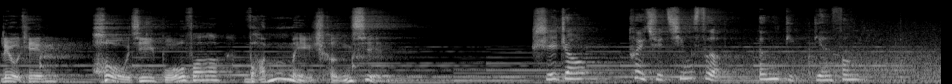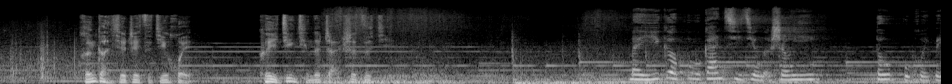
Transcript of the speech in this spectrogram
六天厚积薄发，完美呈现。十周褪去青涩，登顶巅峰。很感谢这次机会，可以尽情的展示自己。每一个不甘寂静的声音，都不会被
